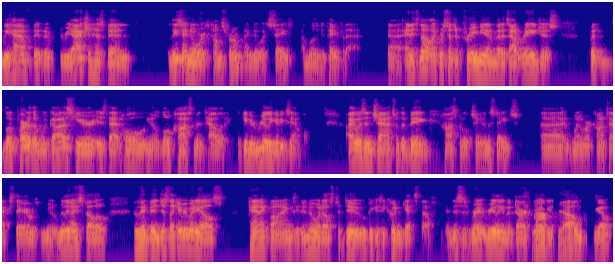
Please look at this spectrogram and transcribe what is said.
we have the, the, reaction has been at least I know where it comes from. I know it's safe. I'm willing to pay for that. Uh, and it's not like we're such a premium that it's outrageous. But look, part of the, what got us here is that whole you know low cost mentality. I'll give you a really good example. I was in chats with a big hospital chain in the states. Uh, one of our contacts there was you know really nice fellow who had been just like everybody else panic buying because he didn't know what else to do because he couldn't get stuff. And this is re- really in the dark sure, yeah. a couple months ago.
